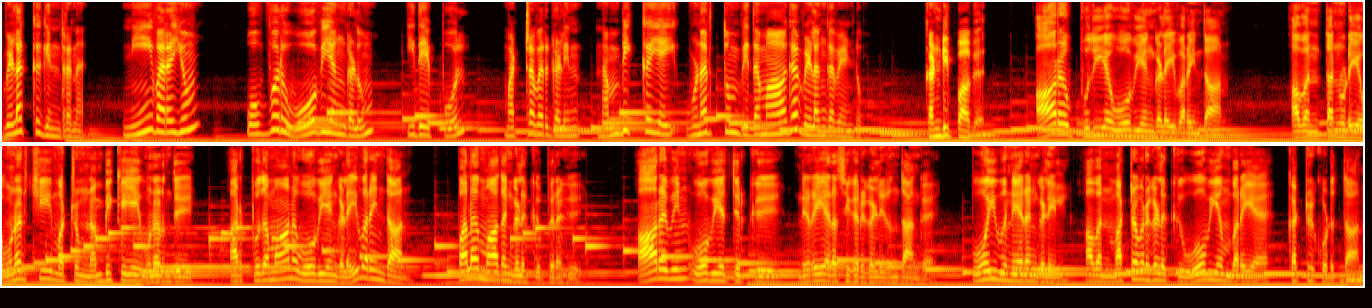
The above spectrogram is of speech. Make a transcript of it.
விளக்குகின்றன. நீ வரையும் ஒவ்வொரு ஓவியங்களும் இதேபோல் மற்றவர்களின் நம்பிக்கையை உணர்த்தும் விதமாக விளங்க வேண்டும். கண்டிப்பாக. ஆரவ் புதிய ஓவியங்களை வரைந்தான். அவன் தன்னுடைய உணர்ச்சி மற்றும் நம்பிக்கையை உணர்ந்து அற்புதமான ஓவியங்களை வரைந்தான். பல மாதங்களுக்கு பிறகு ஆரவின் ஓவியத்திற்கு நிறைய ரசிகர்கள் இருந்தாங்க. ஓய்வு நேரங்களில் அவன் மற்றவர்களுக்கு ஓவியம் வரைய கற்றுக் கொடுத்தான்.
